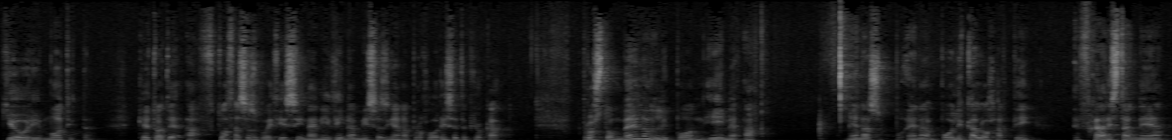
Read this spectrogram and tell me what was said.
και οριμότητα και τότε αυτό θα σας βοηθήσει να είναι η δύναμή σας για να προχωρήσετε πιο κάτω. Προς το μέλλον λοιπόν είναι α, ένας, ένα πολύ καλό χαρτί, ευχάριστα νέα,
